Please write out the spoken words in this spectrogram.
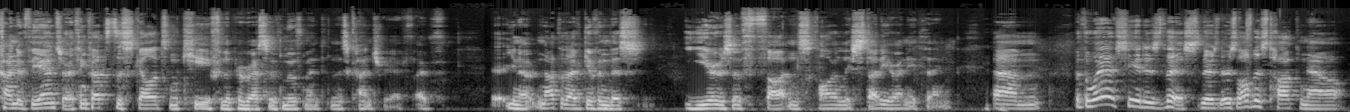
kind of the answer. I think that's the skeleton key for the progressive movement in this country. I've, I've, you know, not that I've given this years of thought and scholarly study or anything, um, but the way I see it is this: there's there's all this talk now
